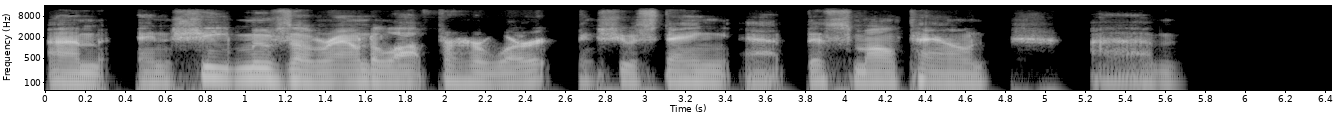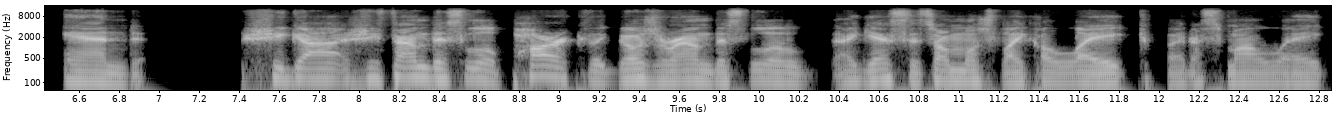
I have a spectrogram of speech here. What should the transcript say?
Um, and she moves around a lot for her work, and she was staying at this small town. Um, and she got she found this little park that goes around this little i guess it's almost like a lake but a small lake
